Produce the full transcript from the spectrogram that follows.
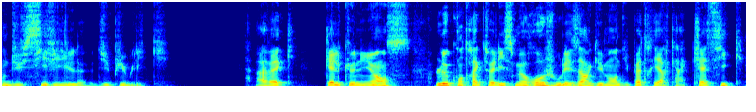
du civil, du public. Avec quelques nuances, le contractualisme rejoue les arguments du patriarcat classique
